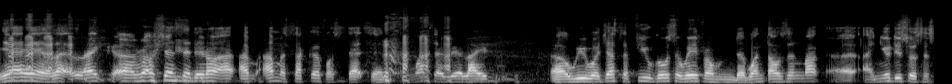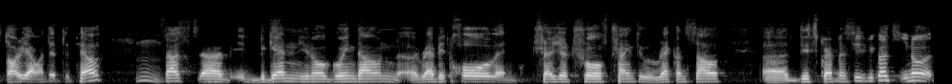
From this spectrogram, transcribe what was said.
yeah, yeah. Like, like uh, Raushan said, you know, I, I'm I'm a sucker for stats, and once I realized uh, we were just a few goals away from the 1,000 mark. Uh, I knew this was a story I wanted to tell. Mm. Thus, uh, it began, you know, going down a rabbit hole and treasure trove, trying to reconcile uh, discrepancies because you know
